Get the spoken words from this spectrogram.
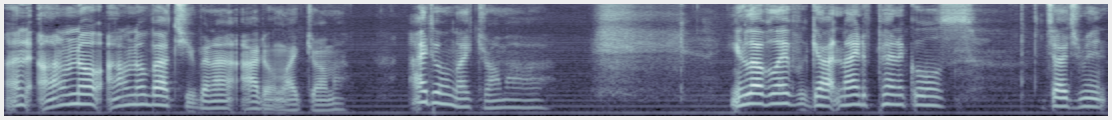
I, I don't know. I don't know about you, but I, I don't like drama. I don't like drama. In love life, we got Knight of Pentacles, Judgment,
